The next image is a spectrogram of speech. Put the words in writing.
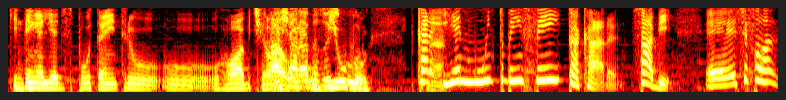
que tem ali a disputa entre o, o, o Hobbit lá, As o, o Bilbo. escuro. Cara, É. e é muito bem feita, cara. Sabe? É, você fala,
